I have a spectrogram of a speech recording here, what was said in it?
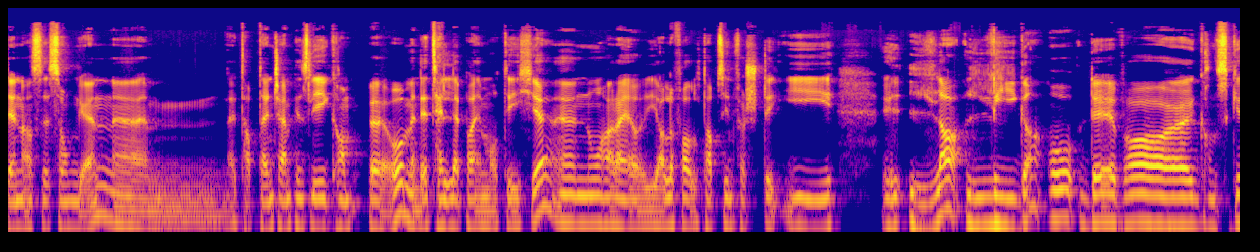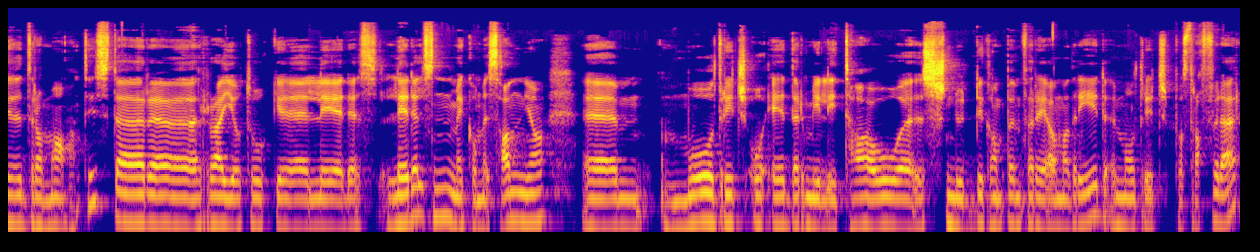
denne sesongen. De tapte en Champions League-kamp òg, men det teller på en måte ikke. Nå har de i alle fall tapt sin første i La Liga, og det var ganske dramatisk. Der uh, Rayo tok eh, ledes, ledelsen med Comesania. Um, Modric og Eder Militao snudde kampen for Real Madrid. Modric på straffe der.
